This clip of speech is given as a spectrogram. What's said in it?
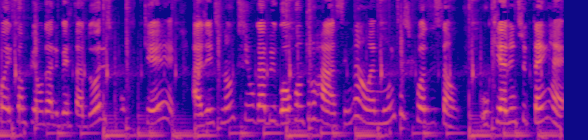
foi campeão da Libertadores porque a gente não tinha o Gabigol contra o Racing. Não, é muita exposição. O que a gente tem é,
